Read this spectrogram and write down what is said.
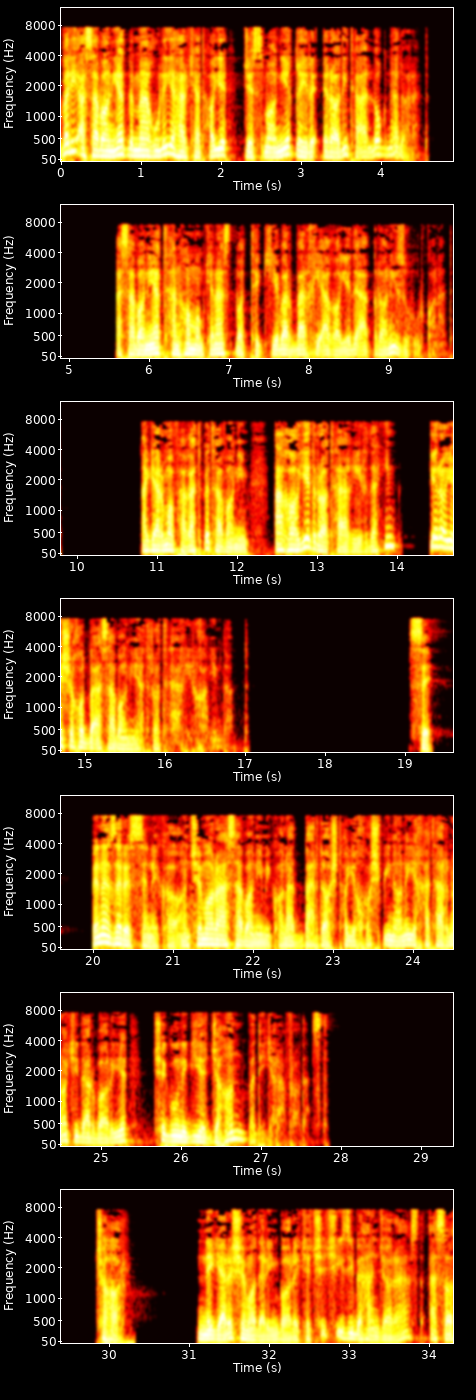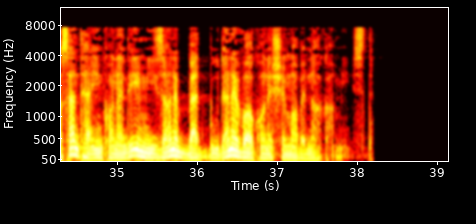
ولی عصبانیت به معقوله حرکتهای جسمانی غیر ارادی تعلق ندارد. عصبانیت تنها ممکن است با تکیه بر برخی عقاید اقلانی ظهور کند. اگر ما فقط بتوانیم عقاید را تغییر دهیم گرایش خود به عصبانیت را تغییر خواهیم داد. 3. به نظر سنکا آنچه ما را عصبانی می کند برداشت های خوشبینانه خطرناکی درباره چگونگی جهان و دیگر افراد است. چهار نگرش ما در این باره که چه چیزی به هنجار است اساساً تعیین کننده میزان بد بودن واکنش ما به ناکامی است.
